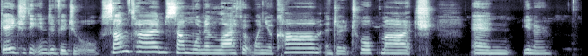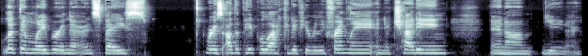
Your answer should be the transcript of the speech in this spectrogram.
gauge the individual. Sometimes some women like it when you're calm and don't talk much and, you know, let them labor in their own space. Whereas other people like it if you're really friendly and you're chatting and, um, you know.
